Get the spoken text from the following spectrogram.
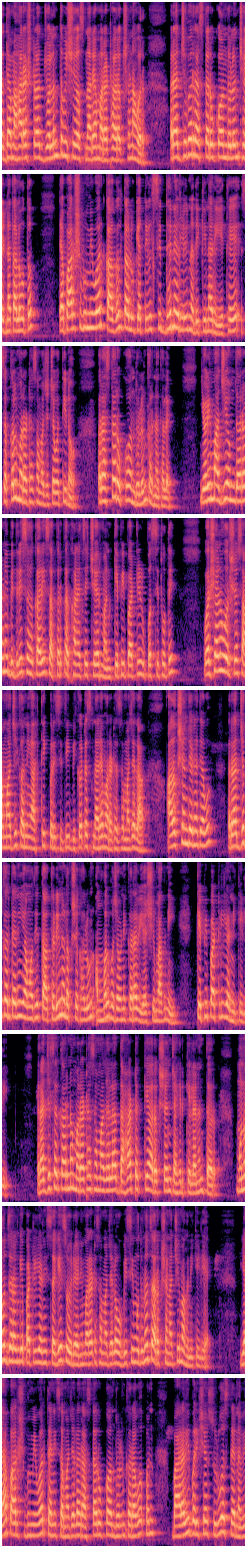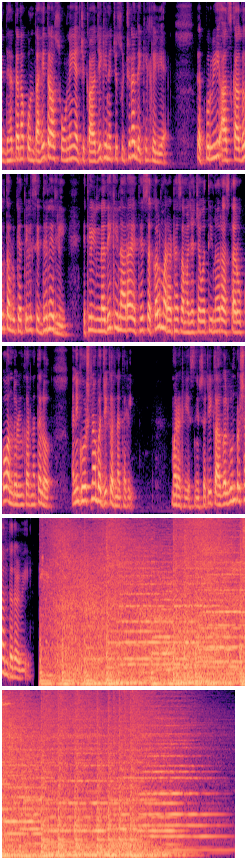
सध्या महाराष्ट्रात ज्वलंत विषय असणाऱ्या मराठा आरक्षणावर राज्यभर रस्ता रोको आंदोलन छेडण्यात आलं होतं. त्या पार्श्वभूमीवर कागल तालुक्यातील सिद्धनेरली नदीकिनारी येथे सकल मराठा समाजाच्या वतीनं रस्ता रोको आंदोलन करण्यात आलंय. यावेळी माजी आमदार आणि बिद्री सहकारी साखर कारखान्याचे चेअरमन के पी पाटील उपस्थित होते. वर्षानुवर्ष सामाजिक आणि आर्थिक परिस्थिती बिकट असणाऱ्या मराठा समाजाला आरक्षण देण्यात यावं राज्यकर्त्यांनी यामध्ये तातडीनं लक्ष घालून अंमलबजावणी करावी अशी मागणी के पी पाटील यांनी केली. राज्य सरकारनं मराठा समाजाला दहा टक्के आरक्षण जाहीर केल्यानंतर मनोज जरांगे पाटील यांनी सगळे सोयरे आणि मराठा समाजाला ओबीसीमधूनच आरक्षणाची मागणी केली आहे. या पार्श्वभूमीवर त्यांनी समाजाला रास्ता रोको आंदोलन करावं पण बारावी परीक्षा सुरू असल्यानं विद्यार्थ्यांना कोणताही त्रास होऊ नये याची काळजी घेण्याची सूचना देखील केली आहे. तत्पूर्वी आज कागल तालुक्यातील सिद्धनेरली येथील नदी किनारा येथे सकल मराठा समाजाच्या वतीनं रास्ता रोको आंदोलन करण्यात आलं आणि घोषणाबाजी करण्यात आली. मराठी एस न्यूजसाठी कागलहून प्रशांत दळवी.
